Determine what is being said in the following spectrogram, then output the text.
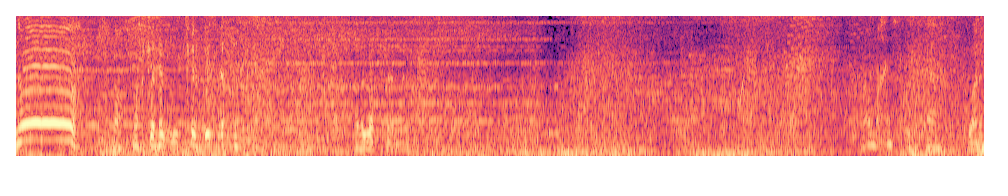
¡No! No, no, quédense ustedes. No les va a pasar nada. No manches, pues está 40.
